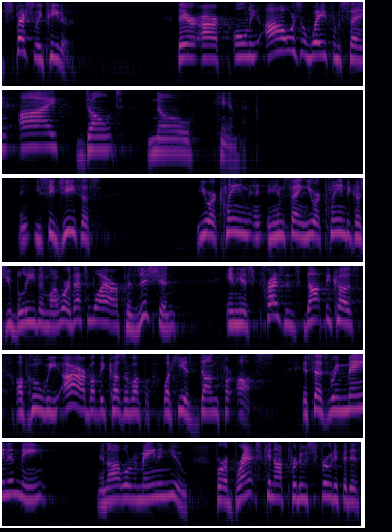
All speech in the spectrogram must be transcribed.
especially Peter. They are only hours away from saying, I don't know him. And you see, Jesus, you are clean, him saying, You are clean because you believe in my word. That's why our position in his presence, not because of who we are, but because of what he has done for us. It says, Remain in me, and I will remain in you. For a branch cannot produce fruit if it is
